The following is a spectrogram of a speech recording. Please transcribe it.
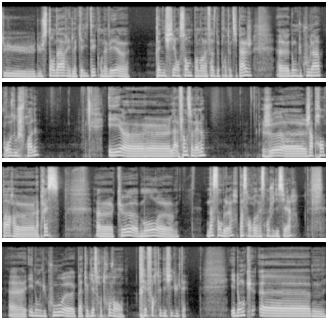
du, standard et de la qualité qu'on avait planifié ensemble pendant la phase de prototypage. donc du coup là, grosse douche froide. Et la fin de semaine, j'apprends par la presse euh, que mon euh, assembleur passe en redressement judiciaire. Euh, et donc, du coup, l'atelier se retrouve en très forte difficulté. Et donc, le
